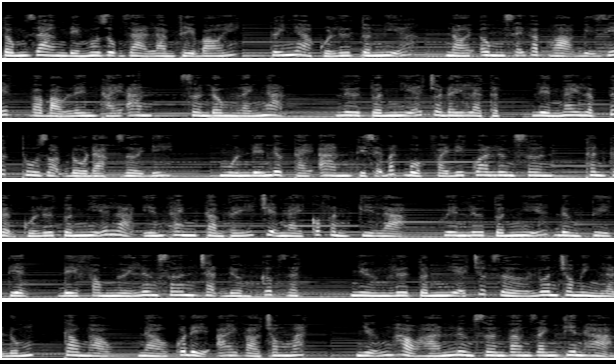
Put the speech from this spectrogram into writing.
Tống Giang để Ngô Dụng giả làm thầy bói, tới nhà của Lư Tuấn Nghĩa, nói ông sẽ gặp họa bị giết và bảo lên Thái An, Sơn Đông lánh nạn. Lư Tuấn Nghĩa cho đây là thật, liền ngay lập tức thu dọn đồ đạc rời đi. Muốn đến được Thái An thì sẽ bắt buộc phải đi qua Lương Sơn, thân cận của Lư Tuấn Nghĩa là Yến Thanh cảm thấy chuyện này có phần kỳ lạ, khuyên Lư Tuấn Nghĩa đừng tùy tiện, đề phòng người Lương Sơn chặn đường cướp giật. Nhưng Lư Tuấn Nghĩa trước giờ luôn cho mình là đúng, cao ngạo, nào có để ai vào trong mắt. Những hảo hán lương sơn vang danh thiên hạ,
